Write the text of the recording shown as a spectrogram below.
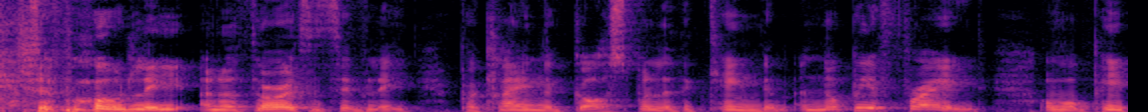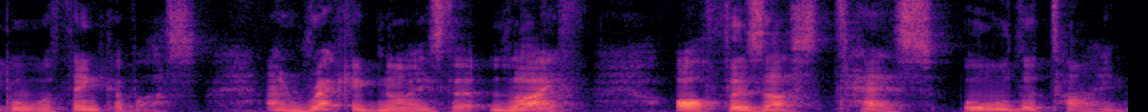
to boldly and authoritatively proclaim the gospel of the kingdom and not be afraid of what people will think of us and recognize that life offers us tests all the time.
